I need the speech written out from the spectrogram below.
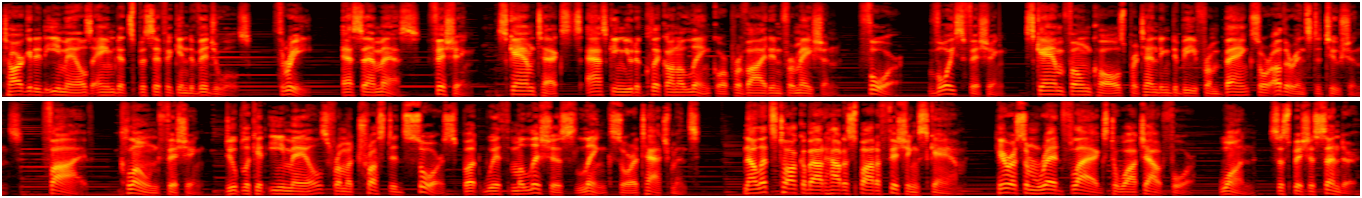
Targeted emails aimed at specific individuals. 3. SMS, phishing, scam texts asking you to click on a link or provide information. 4. Voice phishing, scam phone calls pretending to be from banks or other institutions. 5. Clone phishing, duplicate emails from a trusted source but with malicious links or attachments. Now let's talk about how to spot a phishing scam. Here are some red flags to watch out for. 1. Suspicious sender.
